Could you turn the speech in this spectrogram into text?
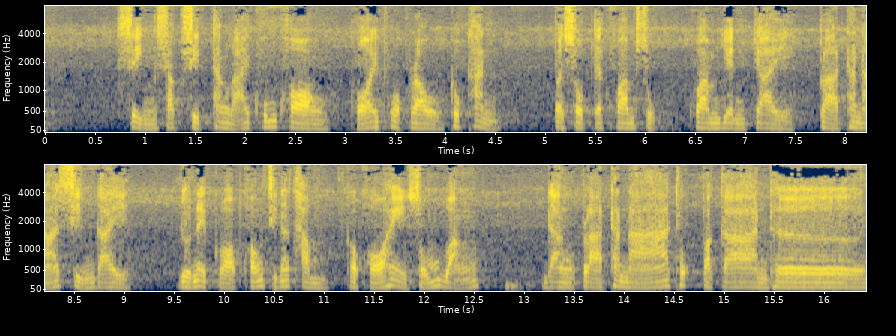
สิ่งศักดิ์สิทธิ์ทั้งหลายคุ้มครอง ขอให้พวกเราทุกท่าน ประสบแต่ความสุข ความเย็นใจ ปรารถนาสิ่งใด อยู่ในกรอบของศีลธรรม ก็ขอให้สมหวัง ดังปรารถนาทุกประการเทอ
